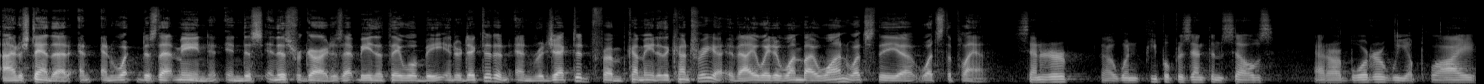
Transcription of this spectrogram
I understand that. And, and what does that mean in this, in this regard? Does that mean that they will be interdicted and, and rejected from coming into the country, uh, evaluated one by one? What's the, uh, what's the plan? Senator, uh, when people present themselves at our border, we apply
